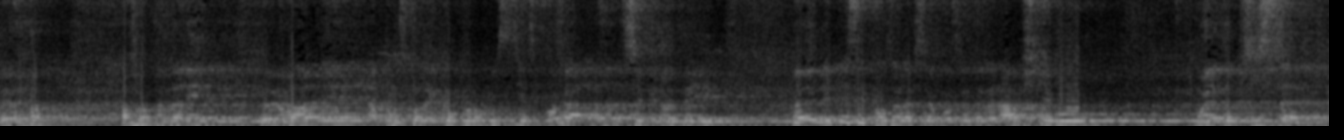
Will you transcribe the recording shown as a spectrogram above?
A on to tady normálně naprosto nekompromisně spořádá za tři minuty. Eh, Dejte si pozor, až se pozvete na návštěvu, bude to přísné.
